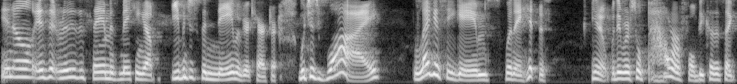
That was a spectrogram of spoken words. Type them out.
you know, is it really the same as making up even just the name of your character? Which is why legacy games, when they hit this you know they were so powerful because it's like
